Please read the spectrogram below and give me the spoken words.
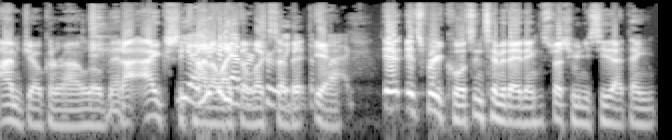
I'm joking around a little bit. I, I actually yeah, kind of like the looks of it. yeah, flag. it, it's pretty cool. It's intimidating, especially when you see that thing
